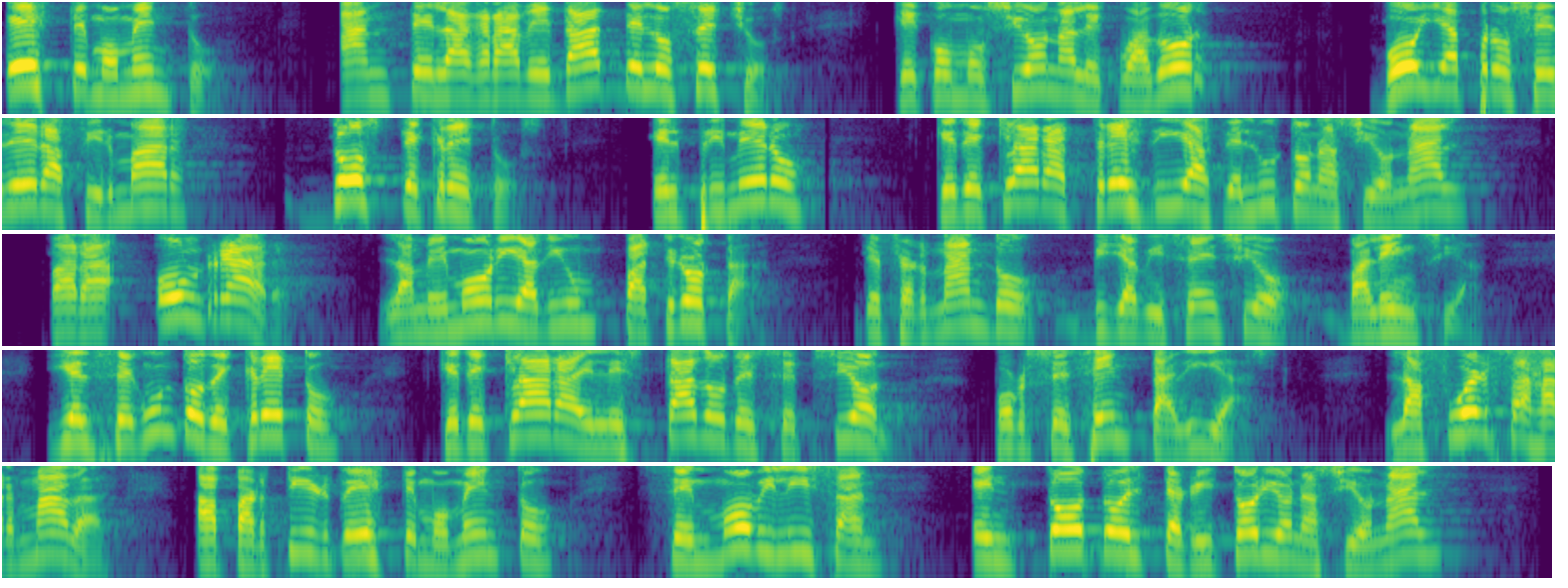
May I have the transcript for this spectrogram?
Este momento, ante la gravedad de los hechos que conmociona al Ecuador, voy a proceder a firmar dos decretos. El primero, que declara tres días de luto nacional para honrar la memoria de un patriota, de Fernando Villavicencio Valencia. Y el segundo decreto que declara el estado de excepción por 60 días. Las Fuerzas Armadas, a partir de este momento, se movilizan en todo el territorio nacional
